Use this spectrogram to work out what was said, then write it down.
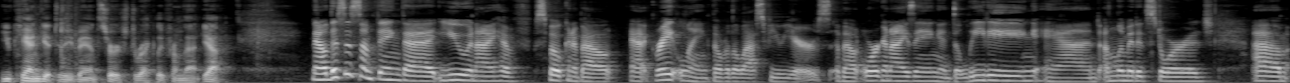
you can get to the advanced search directly from that. Yeah. Now, this is something that you and I have spoken about at great length over the last few years about organizing and deleting and unlimited storage. Um,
